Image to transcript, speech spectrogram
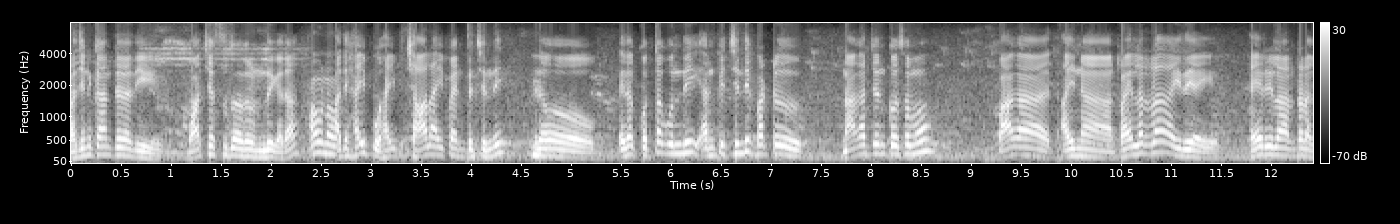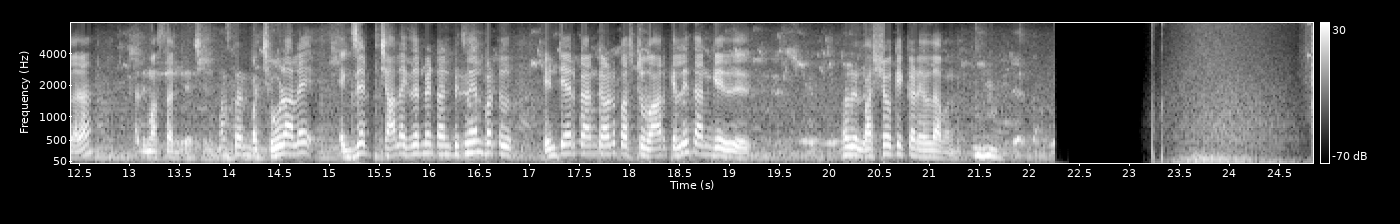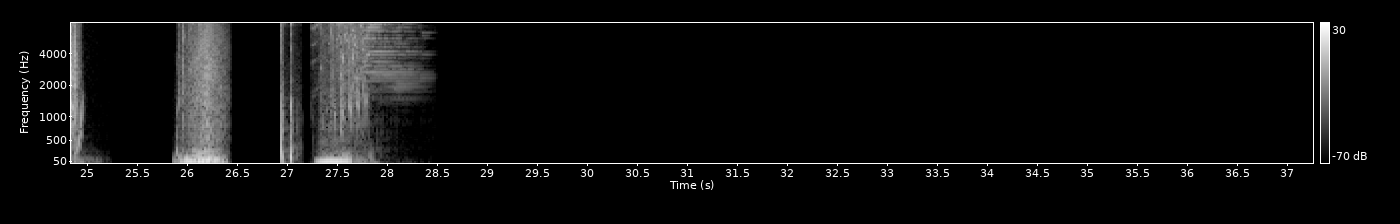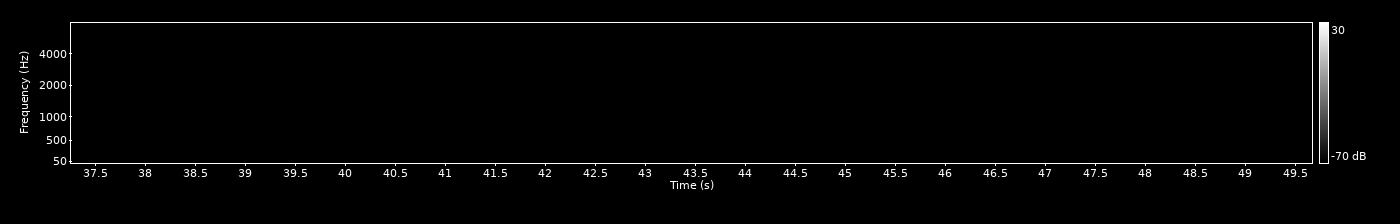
రజనీకాంత్ అది వాచ్ చేస్తుంది ఉంది కదా. అవును. అది హైప్ హైప్ చాలా హైప్ అనిపించింది. ఏదో ఏదో కొత్తగా ఉంది అనిపించింది. బట్ నాగార్జున కోసము బాగా ఆయన ట్రైలర్లో ఇది హెయిర్ ఇలా అంటాడు కదా అది మస్తు అనిపించింది. మస్తు. బట్ చూడాలి ఎగ్జాక్ట్ చాలా ఎగ్జైట్మెంట్ అనిపించింది కానీ బట్ ఎన్టీఆర్ ఫ్యాన్ కాబట్టి ఫస్ట్ వార్కి వెళ్ళి దానికి ఫస్ట్ షోకి ఇక్కడ వెళ్దామని.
